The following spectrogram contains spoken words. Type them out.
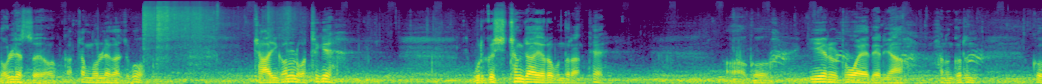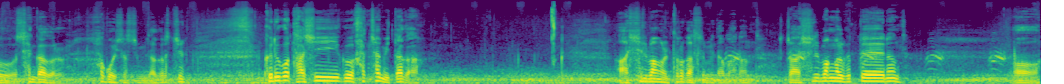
놀랬어요. 깜짝 놀래가지고. 자, 이걸 어떻게 우리 그 시청자 여러분들한테 어, 그 이해를 도와야 되냐 하는 그런 그 생각을 하고 있었습니다. 그렇지. 그리고 다시 그 한참 있다가 아, 실방을 들어갔습니다만은 자, 실방을 그때는 어,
